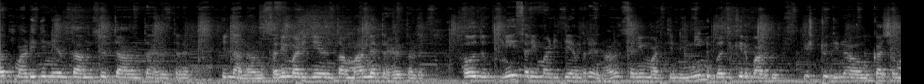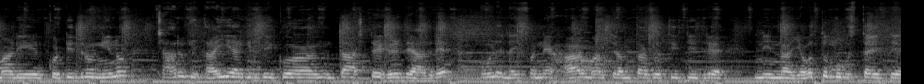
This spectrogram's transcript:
ತಪ್ಪು ಮಾಡಿದ್ದೀನಿ ಅಂತ ಅನಿಸುತ್ತಾ ಅಂತ ಹೇಳ್ತಾರೆ. ಇಲ್ಲ, ನಾನು ಸರಿ ಮಾಡಿದ್ದೀನಿ ಅಂತ ಮಾನ್ಯತೆ ಹೇಳ್ತಾಳೆ. ಹೌದು, ನೀ ಸರಿ ಮಾಡಿದ್ದೆ ಅಂದರೆ ನಾನು ಸರಿ ಮಾಡ್ತೀನಿ. ನೀನು ಬದುಕಿರಬಾರ್ದು. ಇಷ್ಟು ದಿನ ಅವಕಾಶ ಮಾಡಿ ಕೊಟ್ಟಿದ್ರು ನೀನು ಚಾರುಗೆ ತಾಯಿಯಾಗಿರಬೇಕು ಅಂತ ಅಷ್ಟೇ ಹೇಳಿದೆ. ಆದರೆ ಅವಳೆ ಲೈಫನ್ನೇ ಹಾಳು ಮಾಡ್ತೆ ಅಂತ ಗೊತ್ತಿದ್ದಿದ್ರೆ ನಿನ್ನ ಯಾವತ್ತೂ ಮುಗಿಸ್ತಾ ಇದ್ದೆ.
